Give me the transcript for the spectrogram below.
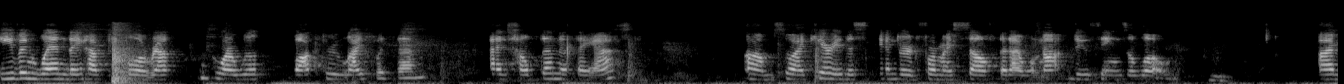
even when they have people around who are willing to walk through life with them and help them if they ask. Um, so I carry the standard for myself that I will not do things alone. I'm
